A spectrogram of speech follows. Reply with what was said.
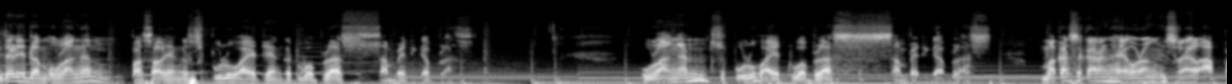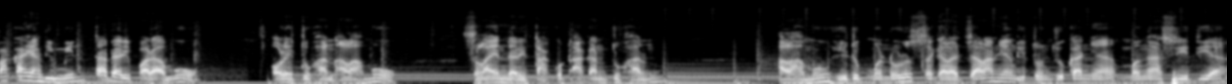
Kita lihat dalam ulangan pasal yang ke-10 ayat yang ke-12 sampai 13. Ulangan 10 ayat 12 sampai 13. Maka sekarang hai orang Israel, apakah yang diminta daripadamu oleh Tuhan Allahmu selain dari takut akan Tuhan Allahmu hidup menurut segala jalan yang ditunjukkannya, mengasihi Dia,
